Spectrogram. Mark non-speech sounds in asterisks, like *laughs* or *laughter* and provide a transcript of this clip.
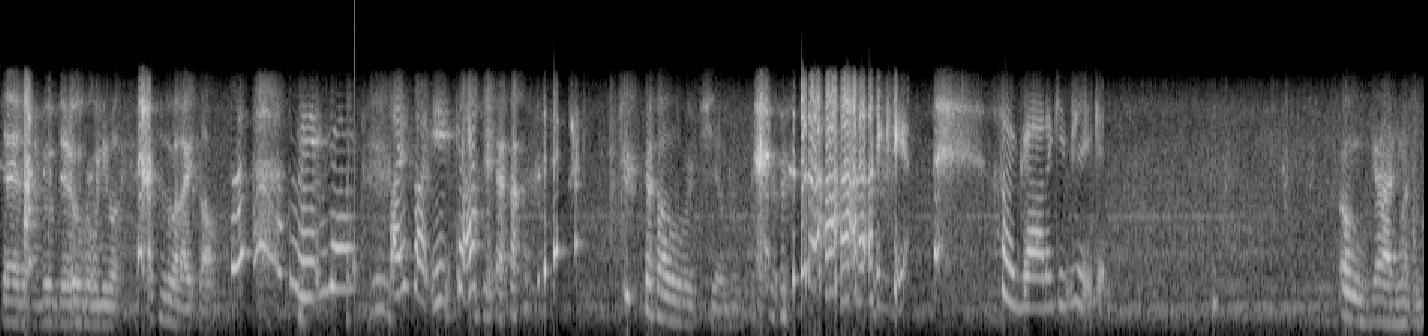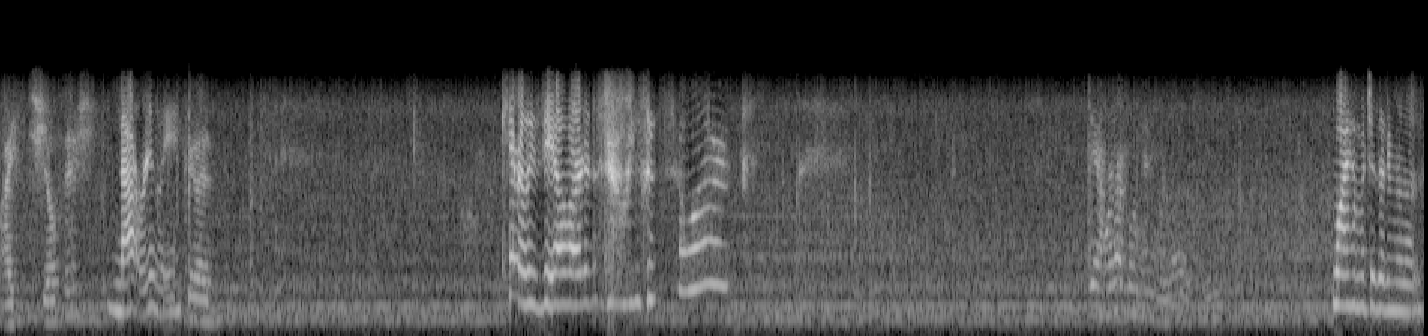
Said I moved it over when you look. This is what I saw. *laughs* Meat guy. I saw eat cow. *laughs* Yeah. *laughs* oh, we're children. I can't. Oh God, I keep shaking. oh God, you want some iced shellfish? Not really. Good. Can't really see how hard it's throwing, but it's so hard. Yeah, we're not going anywhere. Why? How much is that in Merlot?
